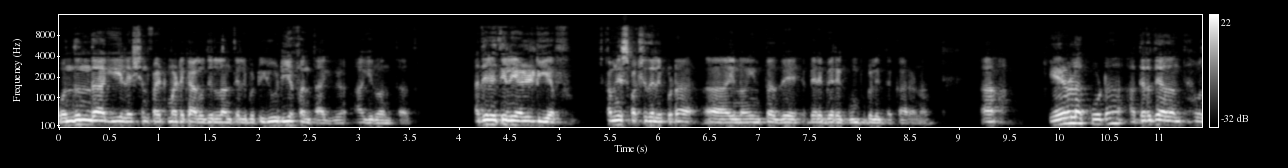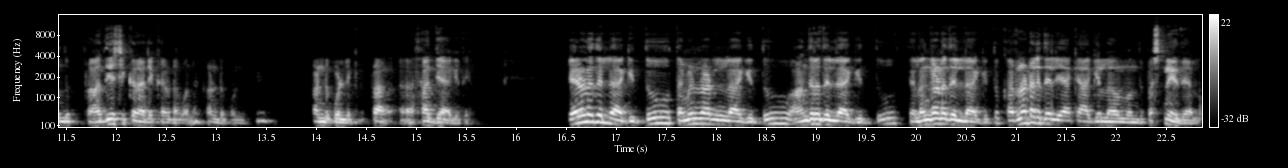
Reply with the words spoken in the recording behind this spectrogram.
ಒಂದೊಂದಾಗಿ ಎಲೆಕ್ಷನ್ ಫೈಟ್ ಮಾಡಲಿಕ್ಕೆ ಆಗುದಿಲ್ಲ ಅಂತ ಹೇಳ್ಬಿಟ್ಟು ಯು ಡಿ ಎಫ್ ಅಂತ ಆಗಿ ಆಗಿರುವಂತಹದ್ದು ಅದೇ ರೀತಿಯಲ್ಲಿ ಎಲ್ ಡಿ ಎಫ್ ಕಮ್ಯುನಿಸ್ಟ್ ಪಕ್ಷದಲ್ಲಿ ಕೂಡ ಏನೋ ಇಂಥದ್ದೇ ಬೇರೆ ಬೇರೆ ಗುಂಪುಗಳಿದ್ದ ಕಾರಣ ಕೇರಳ ಕೂಡ ಅದರದೇ ಆದಂತಹ ಒಂದು ಪ್ರಾದೇಶಿಕ ರಾಜಕಾರಣವನ್ನು ಕಂಡುಕೊಳ್ಳಿಕ್ಕೆ ಕಂಡುಕೊಳ್ಳಿಕ್ಕೆ ಸಾಧ್ಯ ಆಗಿದೆ ಕೇರಳದಲ್ಲಿ ಆಗಿದ್ದು ತಮಿಳುನಾಡಿನಲ್ಲಿ ಆಗಿದ್ದು ಆಂಧ್ರದಲ್ಲಿ ಆಗಿದ್ದು ತೆಲಂಗಾಣದಲ್ಲಿ ಆಗಿದ್ದು ಕರ್ನಾಟಕದಲ್ಲಿ ಯಾಕೆ ಆಗಿಲ್ಲ ಅನ್ನೋ ಒಂದು ಪ್ರಶ್ನೆ ಇದೆ ಅಲ್ಲ?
